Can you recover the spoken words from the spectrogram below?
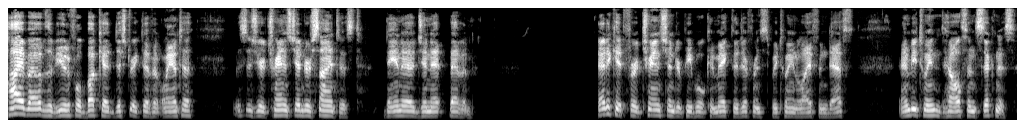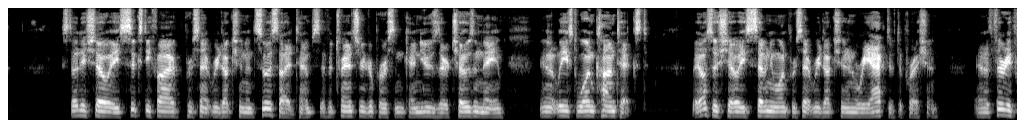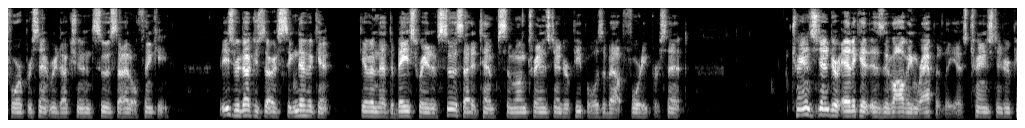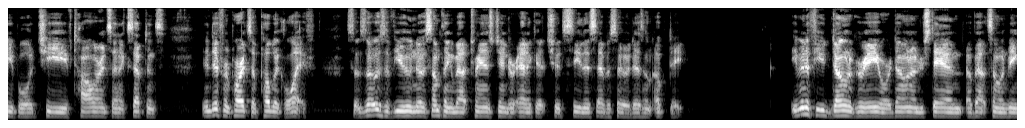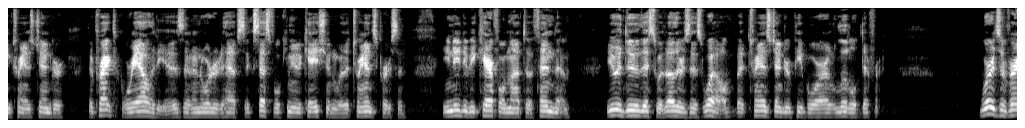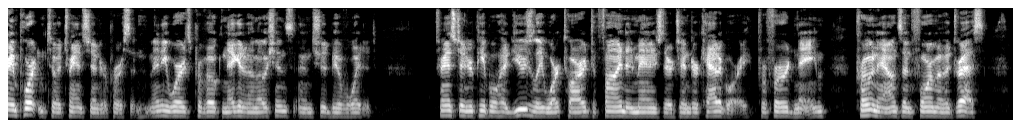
High above the beautiful Buckhead district of Atlanta, this is your transgender scientist, Dana Jeanette Bevan. Etiquette for transgender people can make the difference between life and death and between health and sickness. Studies show a 65% reduction in suicide attempts if a transgender person can use their chosen name in at least one context. They also show a 71% reduction in reactive depression and a 34% reduction in suicidal thinking. These reductions are significant given that the base rate of suicide attempts among transgender people is about 40%. Transgender etiquette is evolving rapidly as transgender people achieve tolerance and acceptance in different parts of public life. So, those of you who know something about transgender etiquette should see this episode as an update. Even if you don't agree or don't understand about someone being transgender, the practical reality is that in order to have successful communication with a trans person, you need to be careful not to offend them. You would do this with others as well, but transgender people are a little different. Words are very important to a transgender person. Many words provoke negative emotions and should be avoided. Transgender people had usually worked hard to find and manage their gender category, preferred name, pronouns, and form of address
